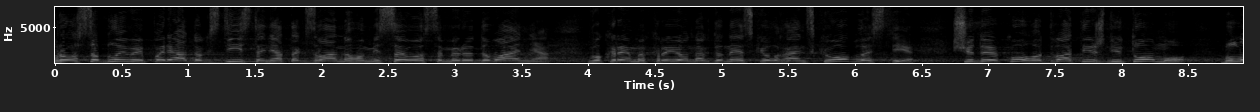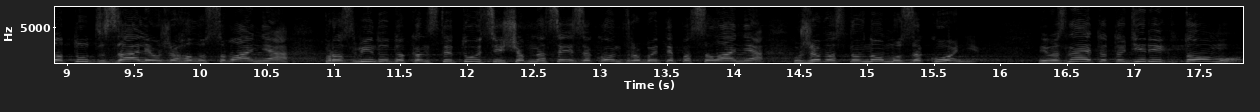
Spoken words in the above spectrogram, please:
про особливий порядок здійснення так званого місцевого самоврядування в окремих районах Донецької та Луганської області, щодо якого два тижні тому було тут в залі вже голосування про зміну до Конституції, щоб на цей закон зробити посилання уже в основному законі. І ви знаєте, тоді рік тому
